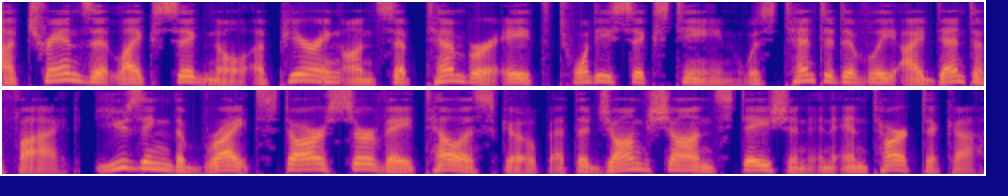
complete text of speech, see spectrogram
A transit-like signal appearing on September 8, 2016 was tentatively identified, using the Bright Star Survey Telescope at the Zhongshan Station in Antarctica.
